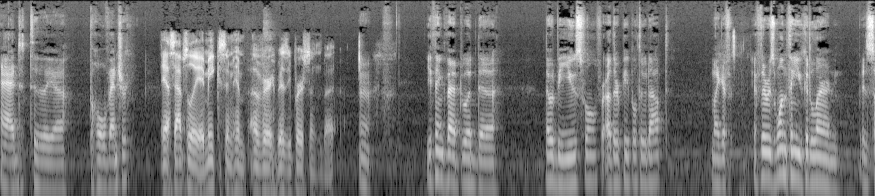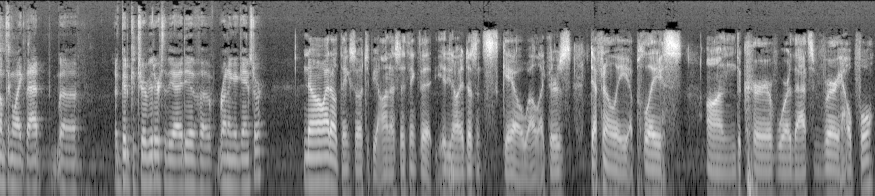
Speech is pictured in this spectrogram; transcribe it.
add to the uh, the whole venture. Yes, absolutely. It makes him, him a very busy person, but Yeah. You think that would uh, that would be useful for other people to adopt? Like if if there was one thing you could learn, is something like that uh, a good contributor to the idea of uh, running a game store? No, I don't think so. To be honest, I think that you know it doesn't scale well. Like there's definitely a place on the curve where that's very helpful,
